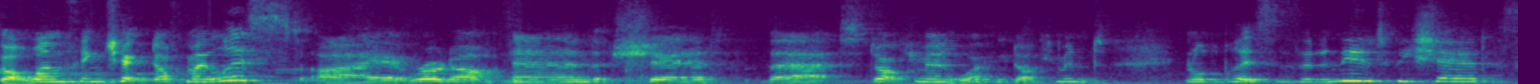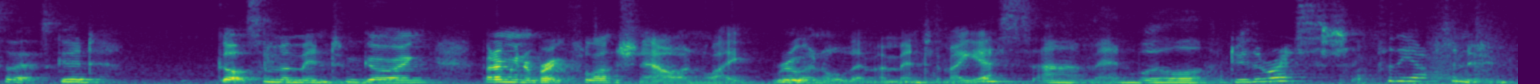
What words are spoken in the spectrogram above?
Got one thing checked off my list. I wrote up and shared that document, working document, in all the places that it needed to be shared, so that's good. Got some momentum going, but I'm gonna break for lunch now and like ruin all that momentum, I guess, um, and we'll do the rest for the afternoon.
